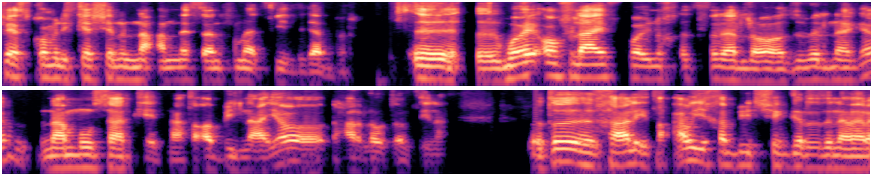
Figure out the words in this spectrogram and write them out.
ፌስ ኮሚኒኬሽን እናቐነሰ ንክመፅ ዝገብር ወይ ኦፍ ላይፍ ኮይኑ ክቕፅል ኣለዎ ዝብል ነገር ናብ ምውሳድ ከድና ተቐቢልናዮ ድሓር ለውጢ ኣምፅና እቲ ካሊእ እቲ ዓብዪ ከቢድ ሽግር ዝነበረ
